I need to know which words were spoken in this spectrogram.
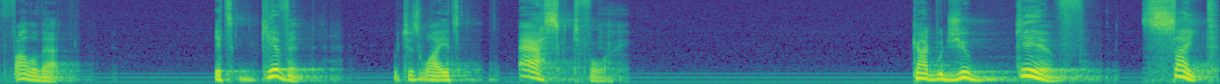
Follow that. It's given, which is why it's asked for. God, would you give sight?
